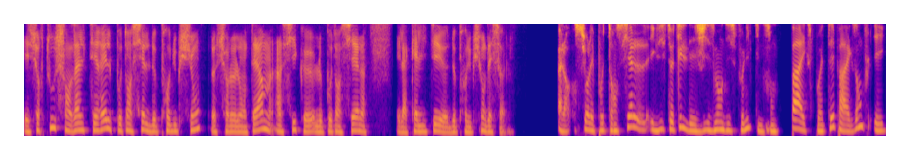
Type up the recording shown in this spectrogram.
et surtout sans altérer le potentiel de production euh, sur le long terme ainsi que le potentiel et la qualité euh, de production des sols. Alors, sur les potentiels, existe-t-il des gisements disponibles qui ne sont pas exploités, par exemple, et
